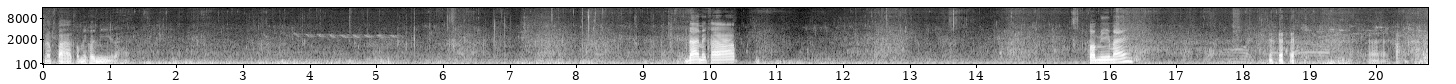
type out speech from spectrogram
แล้วปลาก็ไม่ค่อยมีแล้วฮะ ได้ไหมครับ พอมีไหมอ่าครับดู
